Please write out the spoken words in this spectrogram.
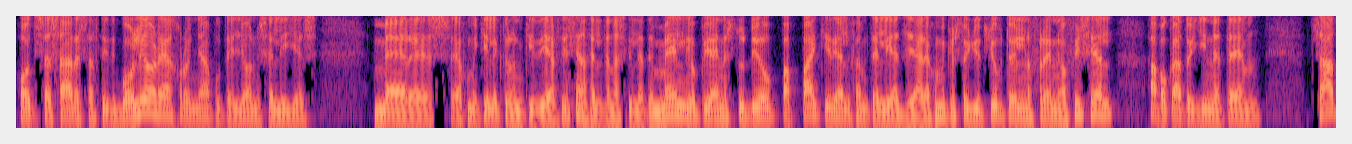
Ό,τι σας άρεσε αυτή την πολύ ωραία χρονιά που τελειώνει σε λίγες μέρες. Έχουμε και ηλεκτρονική διεύθυνση, αν θέλετε να στείλετε mail, η οποία είναι στούντιο παπάκυριαλεφm.gr. Έχουμε και στο YouTube το Ελληνοφρένιο Official. Από κάτω γίνεται chat,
